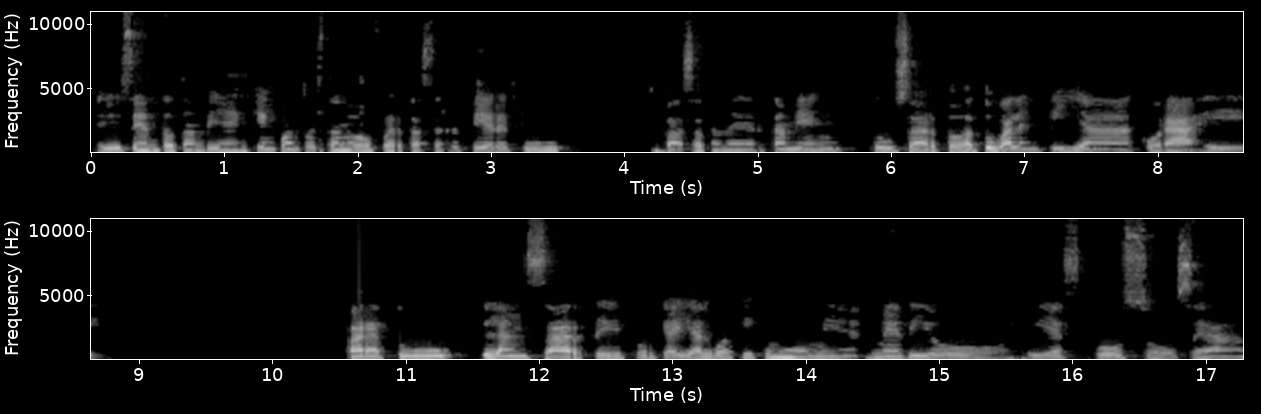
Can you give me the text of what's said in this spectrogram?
Y yo siento también que en cuanto a esta nueva oferta se refiere, tú vas a tener también que usar toda tu valentía, coraje, para tú lanzarte, porque hay algo aquí como medio riesgoso, o sea,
